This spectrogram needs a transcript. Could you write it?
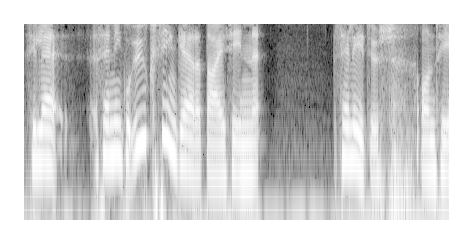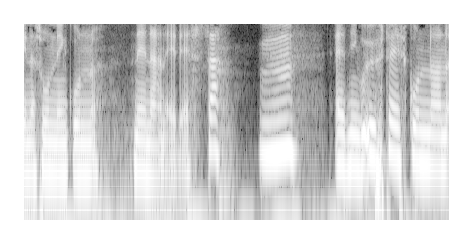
sille, se niin kuin yksinkertaisin selitys on siinä sun niin kuin nenän edessä. Mm. Että niin kuin yhteiskunnan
